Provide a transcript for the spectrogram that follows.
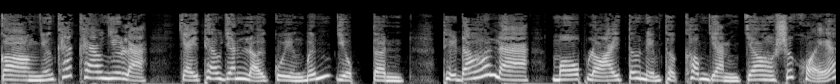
Còn những khát khao như là chạy theo danh lợi quyền bính dục tình, thì đó là một loại tư niệm thực không dành cho sức khỏe.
